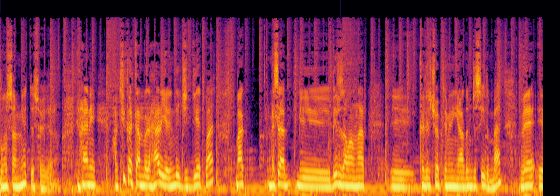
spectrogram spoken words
Bunu samimiyetle söylüyorum. Yani hakikaten böyle her yerinde ciddiyet var. Bak mesela bir, bir zamanlar e, Kadir Çöpdemir'in yardımcısıydım ben ve e,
